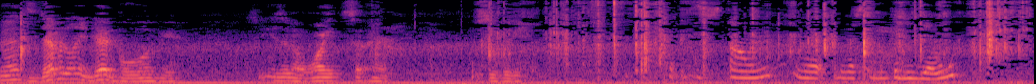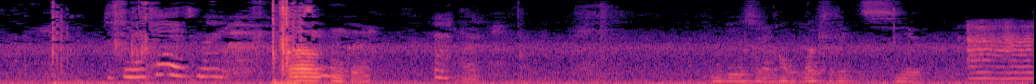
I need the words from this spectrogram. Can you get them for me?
That's definitely Deadpool. See he's in a white set here. Let's see if we can. Put this on. The rest of the video. Just in case my. Oh, okay. Uh. Alright. Maybe this one hold it up so we can see it. Ah.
